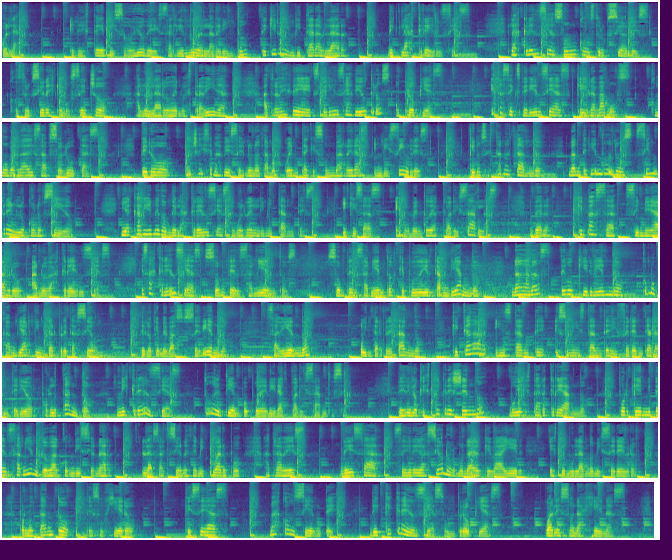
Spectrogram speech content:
Hola, en este episodio de Saliendo del laberinto te quiero invitar a hablar de las creencias. Las creencias son construcciones, construcciones que hemos hecho a lo largo de nuestra vida a través de experiencias de otros o propias. Estas experiencias que grabamos como verdades absolutas, pero muchísimas veces no nos damos cuenta que son barreras invisibles que nos están atando, manteniéndonos siempre en lo conocido. Y acá viene donde las creencias se vuelven limitantes y quizás es momento de actualizarlas, ver qué pasa si me abro a nuevas creencias. Esas creencias son pensamientos, son pensamientos que puedo ir cambiando. Nada más tengo que ir viendo cómo cambiar mi interpretación de lo que me va sucediendo, sabiendo o interpretando que cada instante es un instante diferente al anterior. Por lo tanto, mis creencias todo el tiempo pueden ir actualizándose. Desde lo que esté creyendo, voy a estar creando, porque mi pensamiento va a condicionar las acciones de mi cuerpo a través de esa segregación hormonal que va a ir estimulando mi cerebro. Por lo tanto, te sugiero que seas más consciente de qué creencias son propias, cuáles son ajenas,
